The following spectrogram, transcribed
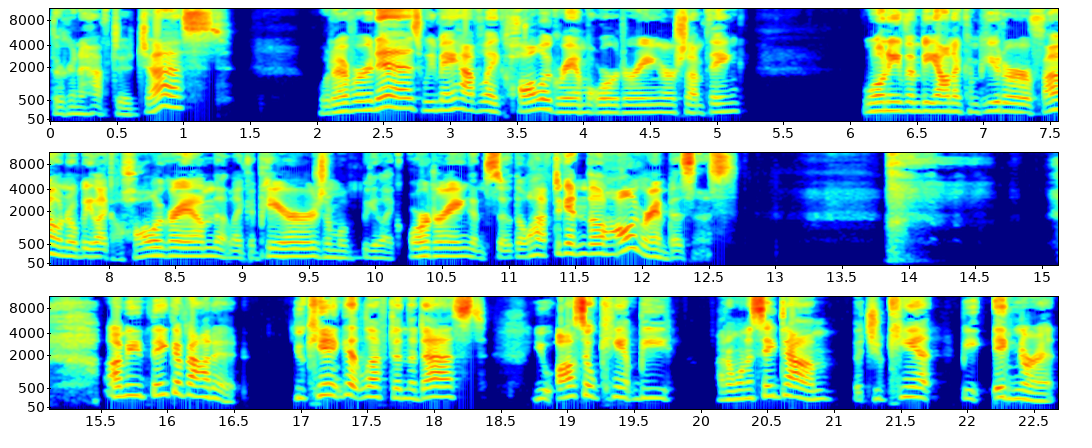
They're going to have to adjust. Whatever it is, we may have like hologram ordering or something won't even be on a computer or phone. It'll be like a hologram that like appears and we'll be like ordering. And so they'll have to get into the hologram business. I mean, think about it. You can't get left in the dust. You also can't be, I don't want to say dumb, but you can't be ignorant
